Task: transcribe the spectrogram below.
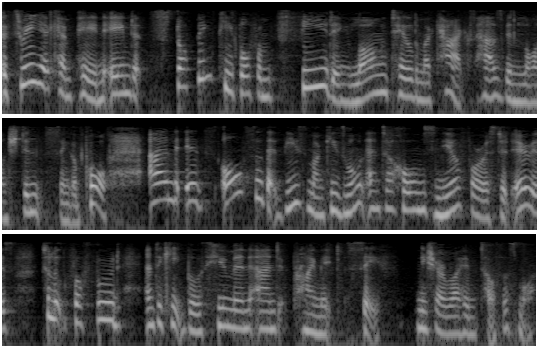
A three-year campaign aimed at stopping people from feeding long-tailed macaques has been launched in Singapore. And it's also that these monkeys won't enter homes near forested areas to look for food and to keep both human and primate safe. Nisha Rahim tells us more.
